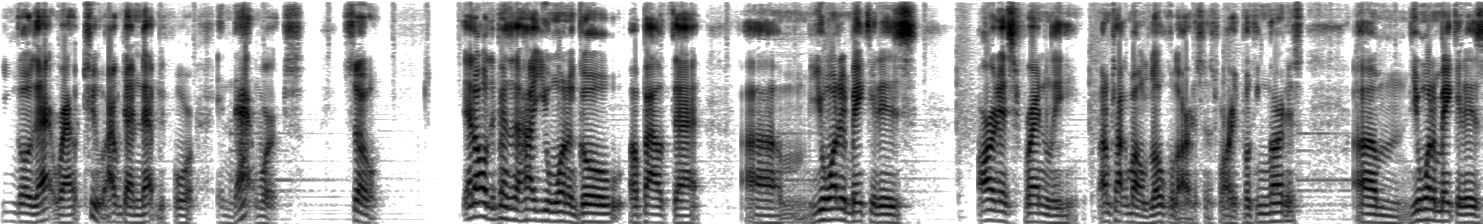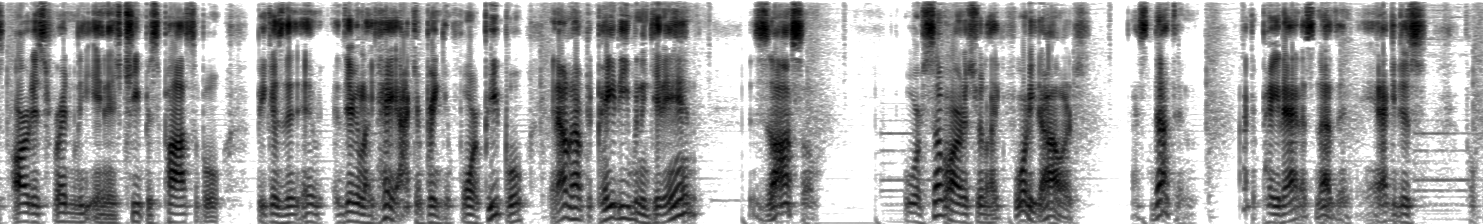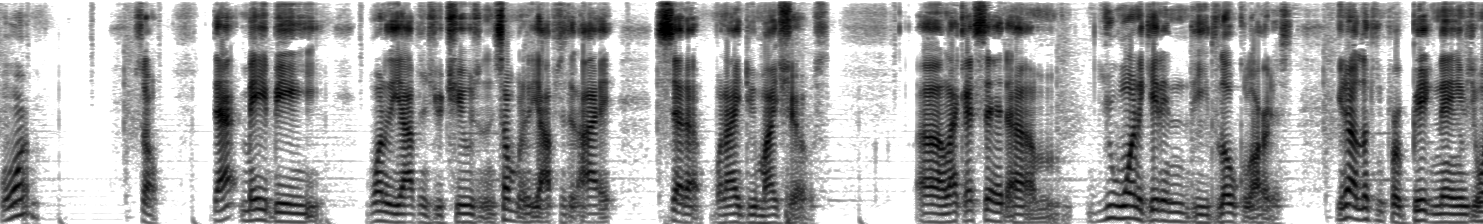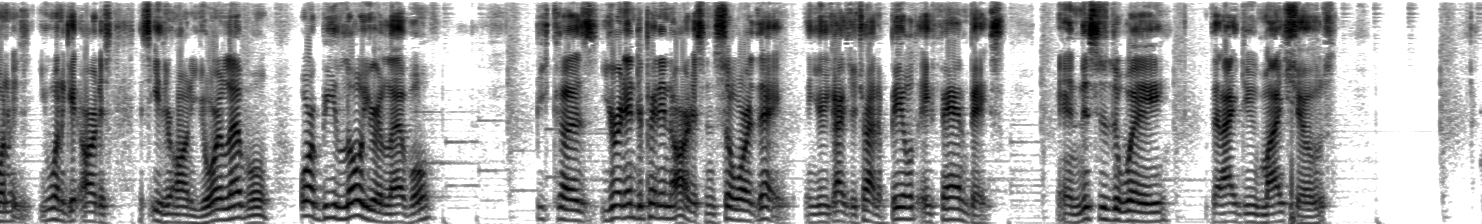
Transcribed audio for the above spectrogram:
You can go that route too. I've done that before, and that works. So, that all depends on how you want to go about that. Um, you want to make it as artist friendly. I'm talking about local artists as far as booking artists. Um, you want to make it as artist friendly and as cheap as possible because they're like, hey, I can bring in four people and I don't have to pay to even get in. This is awesome. Or some artists are like forty dollars. That's nothing. I can pay that. That's nothing, and I can just perform. So that may be one of the options you choose, and some of the options that I set up when I do my shows. Uh, like I said, um, you want to get in the local artists. You're not looking for big names. You want to you want to get artists that's either on your level or below your level because you're an independent artist and so are they. And you guys are trying to build a fan base. And this is the way that I do my shows.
